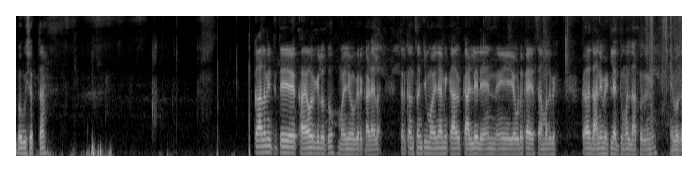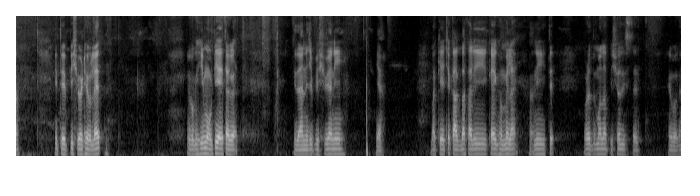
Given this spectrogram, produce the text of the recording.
बघू शकता. काल आम्ही तिथे खायावर गेलो होतो मळणी वगैरे काढायला. तर कणसांची मळणी आम्ही काल काढलेली आहे आणि एवढं काय असं आम्हाला भे का दाणे भेटले आहेत तुम्हाला दाखवतो मी. हे बघा. इथे पिशव्या ठेवल्या आहेत हे बघा ही मोठी आहे सगळ्यात. ही दाण्याची पिशवी आणि या. बाकी याच्या कागदाखाली काही घमेल आहे आणि इथे एवढं तुम्हाला पिशव्या दिसत आहेत. हे बघा.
